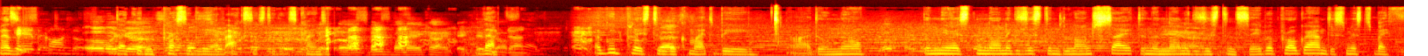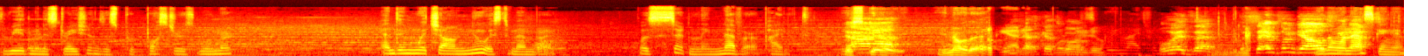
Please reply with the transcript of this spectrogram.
As AKA if- oh my I god. couldn't it's like almost possibly have access to those kinds of. Uh, made by mankind. aka That- God. A good place to look might be, I don't know, the nearest non existent launch site in the non existent Sabre program, dismissed by three administrations as preposterous rumor, and in which our newest member was certainly never a pilot. You're scary. You know that. Looking at it. that's What are we one. gonna do? What is that? The Samsung Galaxy. You're the one asking him.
